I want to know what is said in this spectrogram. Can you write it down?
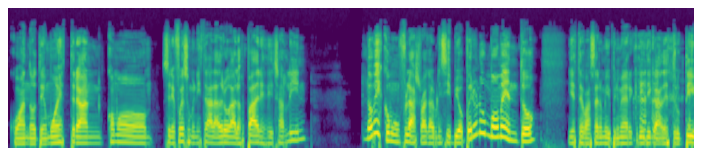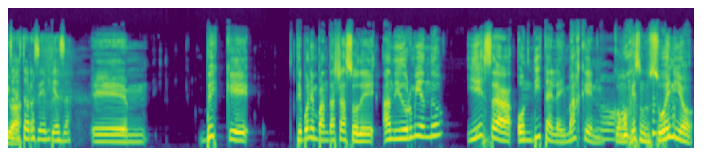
cuando te muestran cómo se le fue suministrada la droga a los padres de Charlene, lo ves como un flashback al principio, pero en un momento, y esta va a ser mi primera crítica destructiva, esto recién empieza. eh, ves que te ponen pantallazo de Andy durmiendo y esa ondita en la imagen, No. como que es un sueño,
